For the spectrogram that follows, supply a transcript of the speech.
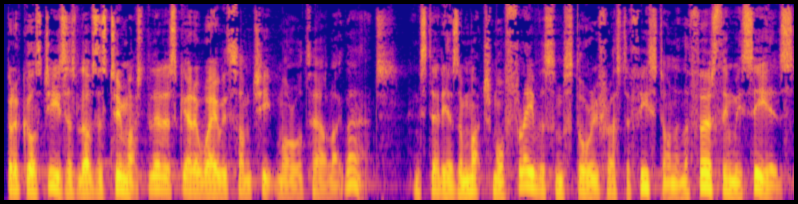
But of course, Jesus loves us too much to let us get away with some cheap moral tale like that. Instead, he has a much more flavoursome story for us to feast on. And the first thing we see is,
